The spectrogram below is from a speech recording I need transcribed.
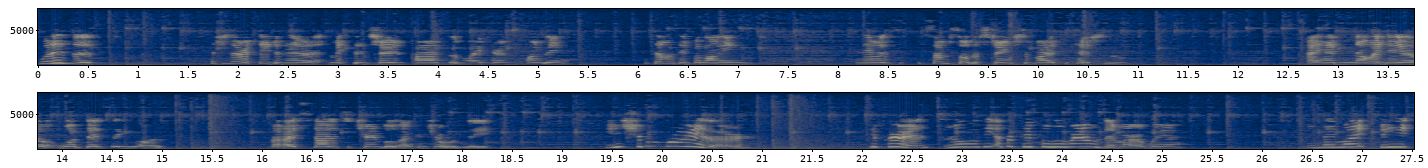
what is this? Pictures I received in the message showed parts of my parents' clothing and some of their belongings, and there was some sort of strange device attached to them. I had no idea what that thing was, but I started to tremble uncontrollably. You shouldn't worry though. Your parents and all the other people around them are aware and they might be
